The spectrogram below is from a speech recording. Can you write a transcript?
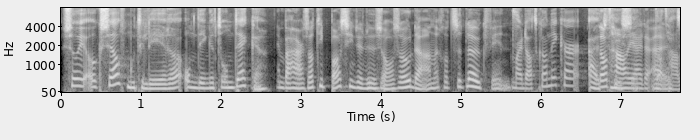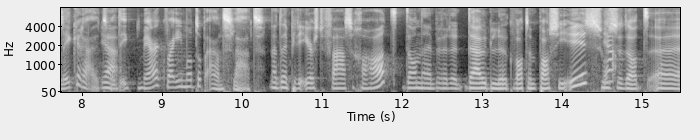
zul je ook zelf moeten leren om dingen te ontdekken. En bij haar zat die passie er dus al zodanig dat ze het leuk vindt. Maar dat kan ik eruit Dat haal jij eruit. Dat haal ik eruit. Ja. Want ik merk waar iemand op aanslaat. Nou, dan heb je de eerste fase gehad. Dan hebben we de duidelijk wat een passie is, hoe Ja. ze dat eh,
